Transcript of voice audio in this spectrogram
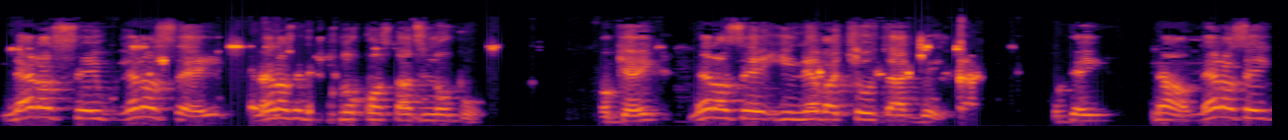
let us say let us say let us say there is no Constantinople. Okay. Let us say he never chose that day. Okay. Now let us say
